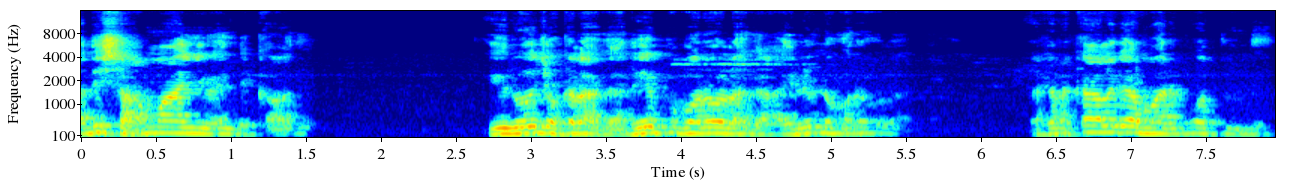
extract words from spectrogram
అది సామాన్యమైనది కాదు. ఈరోజు ఒకలాగా రేపు మరోలాగా ఎల్లుండి మరోలాగా రకరకాలుగా మారిపోతుంది.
